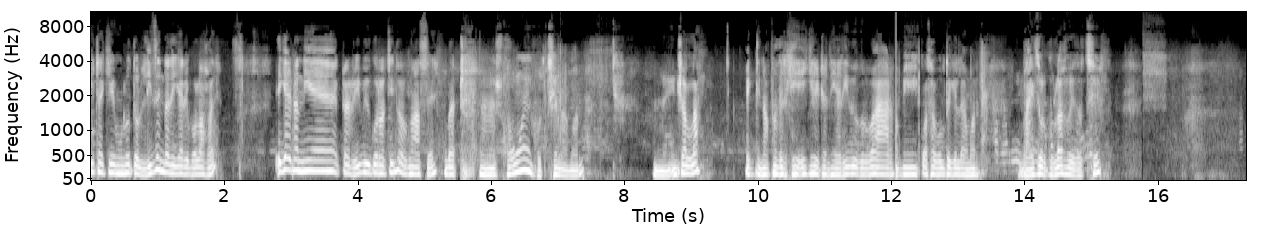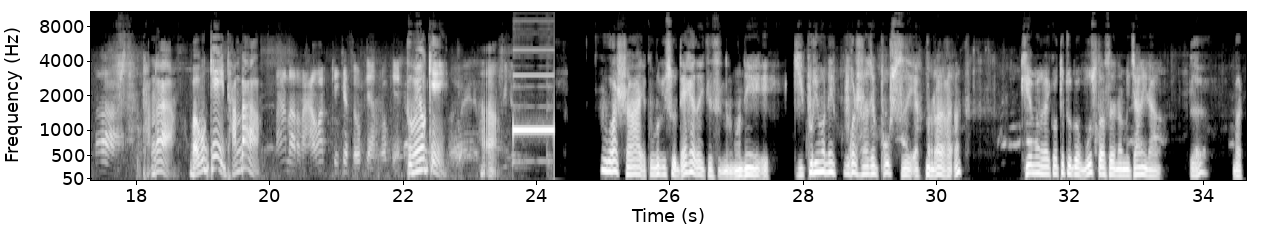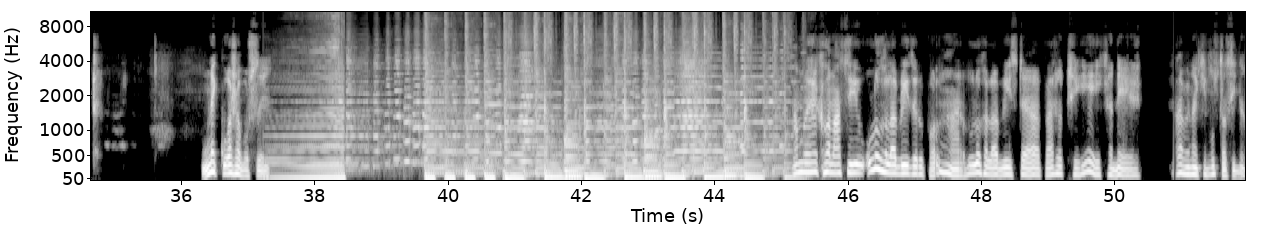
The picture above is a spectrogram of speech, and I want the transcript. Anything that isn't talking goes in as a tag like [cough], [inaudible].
এটাকে মূলত লিজেন্ডারি গাড়ি বলা হয়। এই গাড়িটা নিয়ে একটা রিভিউ করার চিন্তা ভাবনা আছে বাট সময় হচ্ছে না আমার। ইনশাল্লাহ, একদিন আপনাদেরকে এই গাড়িটা নিয়ে রিভিউ করব। আর আমি কথা বলতে গেলে আমার ভাইজোর গোলা হয়ে যাচ্ছে। ঠান্ডা? বাবু কি, ঠান্ডা? না না না আমার ঠিক আছে ওকে আমি ওকে তুমি ওকে কুয়াশা কোনো কিছু দেখা যাইতেছে না মানে কি পরিমাণের কুয়াশা যে পড়ছে আপনারা ক্যামেরায় কতটুকু বুঝতেছেন আমি জানি না বাট অনেক কুয়াশা পড়ছে আমরা এখন আছি উলুখলা ব্রিজের উপর আর উলুখলা ব্রিজটা পার হচ্ছে এখানে আমি নাকি বুঝতেছি না।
